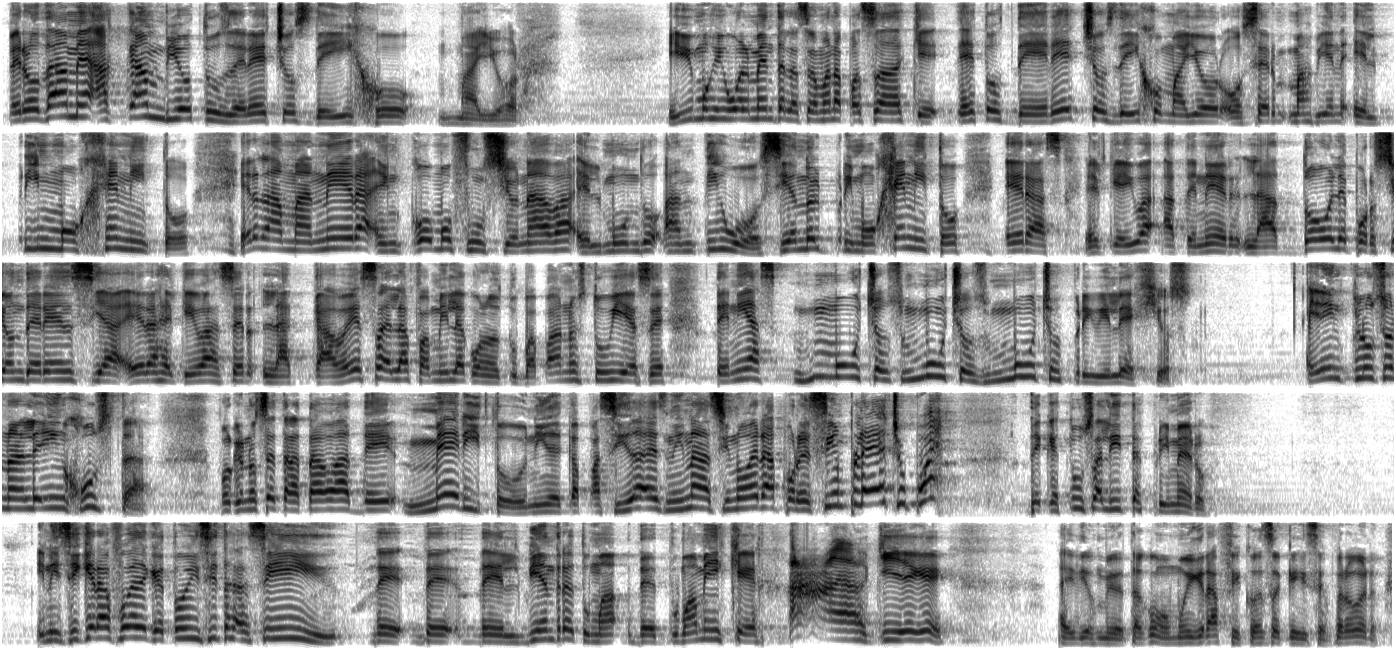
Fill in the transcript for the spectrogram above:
pero dame a cambio tus derechos de hijo mayor. Y vimos igualmente la semana pasada que estos derechos de hijo mayor, o ser más bien el primogénito, era la manera en cómo funcionaba el mundo antiguo. Siendo el primogénito, eras el que iba a tener la doble porción de herencia, eras el que iba a ser la cabeza de la familia cuando tu papá no estuviese. Tenías muchos, muchos, muchos privilegios. Era incluso una ley injusta, porque no se trataba de mérito, ni de capacidades, ni nada, sino era por el simple hecho, pues de que tú saliste primero. Y ni siquiera fue de que tú hiciste así del vientre de tu, de tu mami que aquí llegué. Ay, Dios mío, está como muy gráfico eso que dice, pero bueno.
